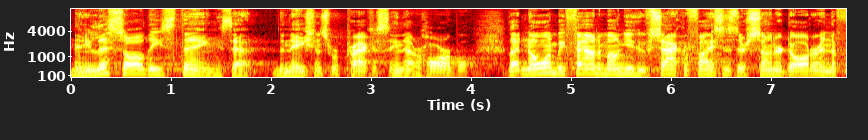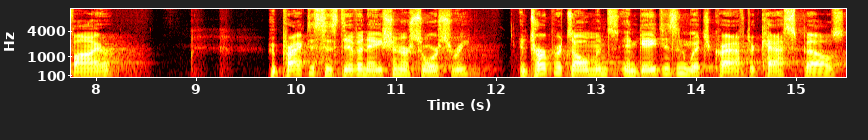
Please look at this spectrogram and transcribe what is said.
And he lists all these things that the nations were practicing that are horrible. Let no one be found among you who sacrifices their son or daughter in the fire, who practices divination or sorcery interprets omens, engages in witchcraft or casts spells,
